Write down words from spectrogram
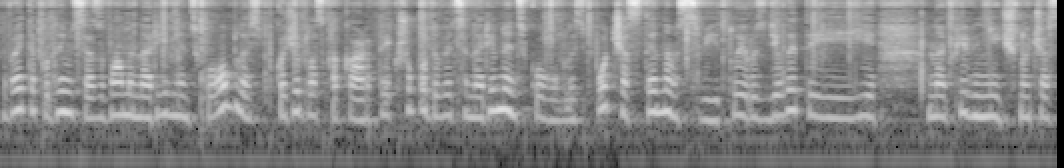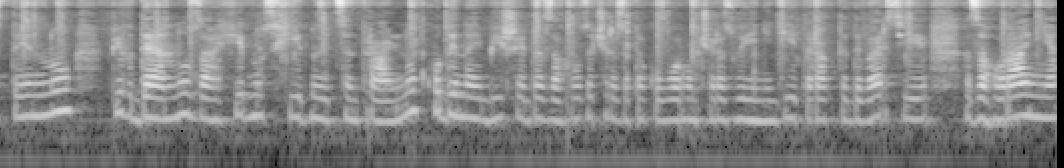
Давайте подивимося з вами на Рівненську область. Покажіть, будь ласка, карти. Якщо подивитися на Рівненську область по частинам світу і розділити її на північну частину, південну, західну, східну і центральну, куди найбільше йде загроза через атаку ворогом, через воєнні дії, теракти, диверсії, загорання,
